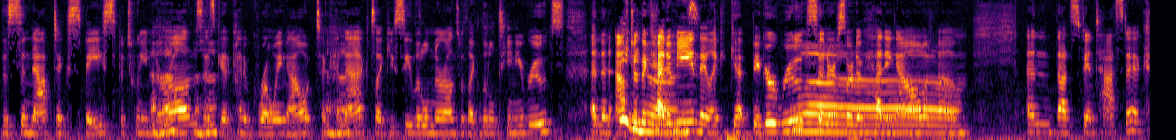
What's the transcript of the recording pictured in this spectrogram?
the synaptic space between Uh-huh, neurons uh-huh. is get kind of growing out to Uh-huh. connect. Like you see little neurons with like little teeny roots, and then after the neurons. ketamine, they like get bigger roots and are sort of heading out. Um, and that's fantastic.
